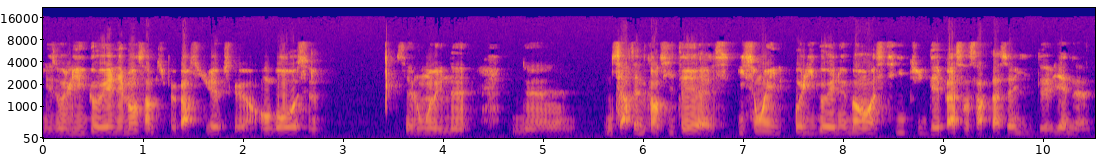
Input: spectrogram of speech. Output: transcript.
les oligo-éléments, c'est un petit peu particulier parce que, en gros, selon une, une, une certaine quantité, euh, ils sont oligo-éléments. Si tu dépasses un certain seuil, ils deviennent euh,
